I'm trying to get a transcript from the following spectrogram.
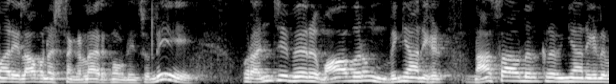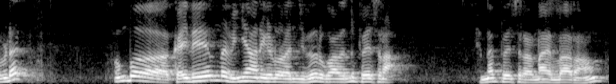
மாதிரி லாப நஷ்டங்கள்லாம் இருக்கும் அப்படின்னு சொல்லி ஒரு அஞ்சு பேர் மாபெரும் விஞ்ஞானிகள் நாசாவில் இருக்கிற விஞ்ஞானிகளை விட ரொம்ப கைதேர்ந்த விஞ்ஞானிகள் ஒரு அஞ்சு பேர் உட்காந்துட்டு பேசுகிறான் என்ன பேசுகிறான்னா எல்லாரும்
